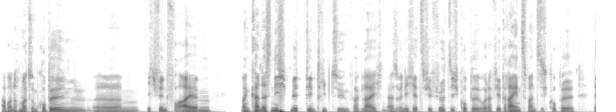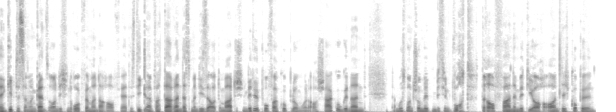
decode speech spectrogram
aber nochmal zum Kuppeln. Ähm, ich finde vor allem, man kann das nicht mit den Triebzügen vergleichen. Also wenn ich jetzt 440 kuppel oder 423 kuppel, dann gibt es aber einen ganz ordentlichen Ruck, wenn man darauf fährt. Es liegt einfach daran, dass man diese automatischen Mittelpufferkupplungen oder auch Shaku genannt, da muss man schon mit ein bisschen Wucht drauf fahren, damit die auch ordentlich kuppeln.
